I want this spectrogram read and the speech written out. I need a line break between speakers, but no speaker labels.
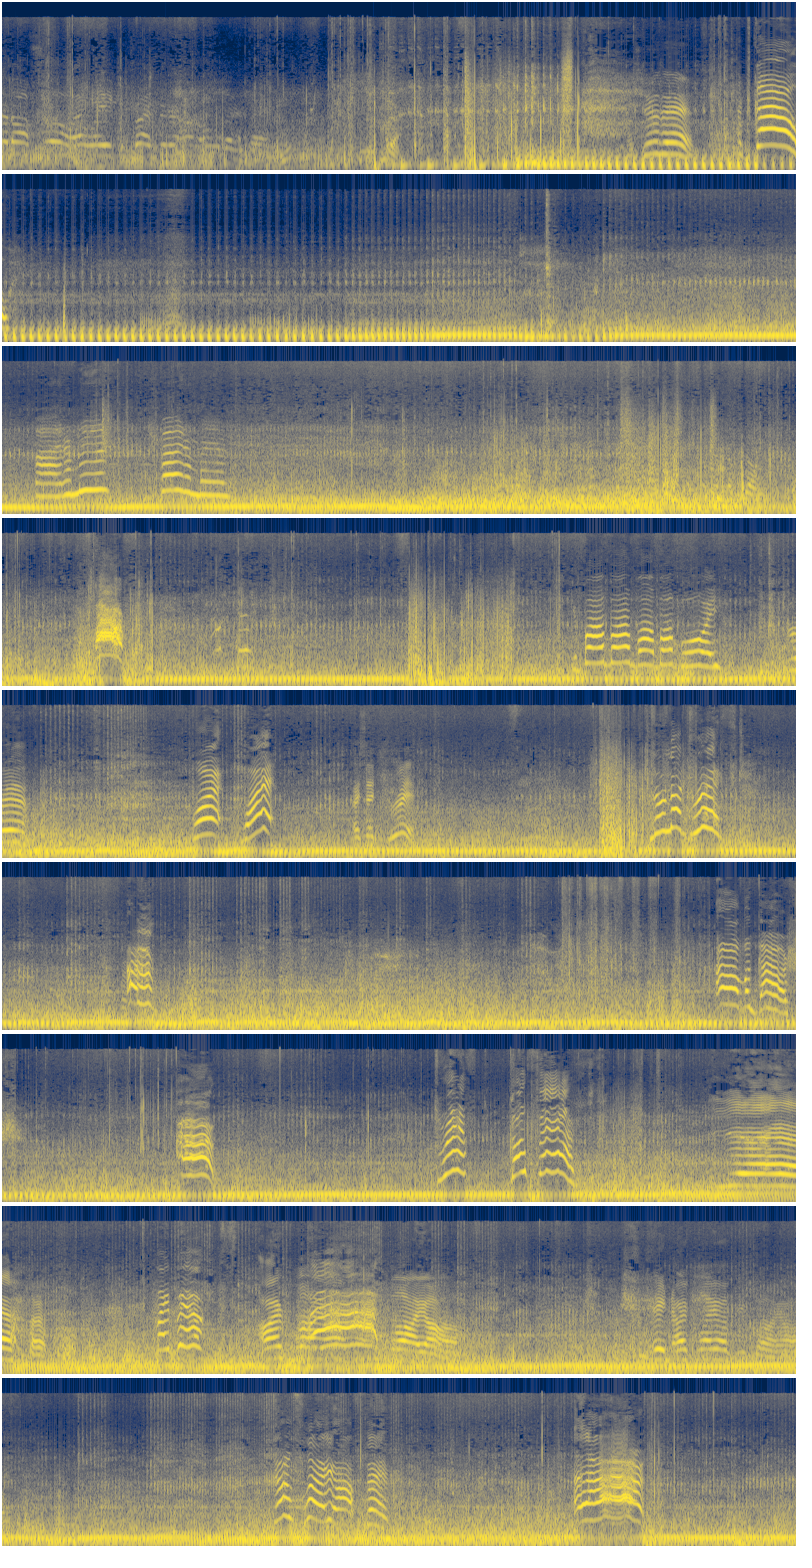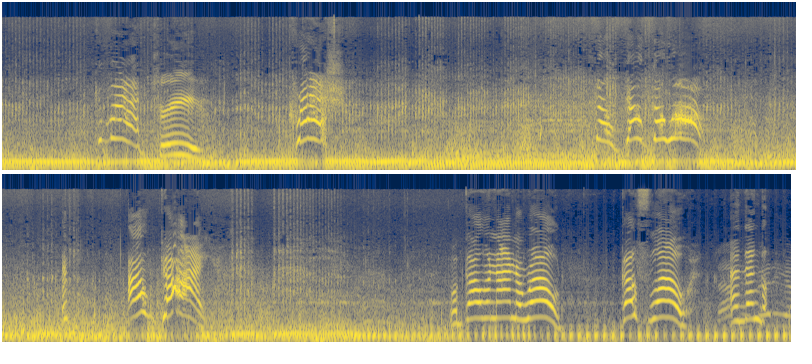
start off slow. That way you can try to figure out how to hold that thing.
Let's do this.
Let's go! Boy.
Drift.
What? What?
I said drift.
No, not drift. Ah! Oh my gosh. Ah! Drift! Go fast!
Yeah.
My boots!
I fly
Ah!
Off. You fly off. Hey, I fly off. You fly off.
Don't fly off then! Ah! Come on!
Tree.
Crash! No, don't go off! I'll die! We're going on the road. Go slow. and then go.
